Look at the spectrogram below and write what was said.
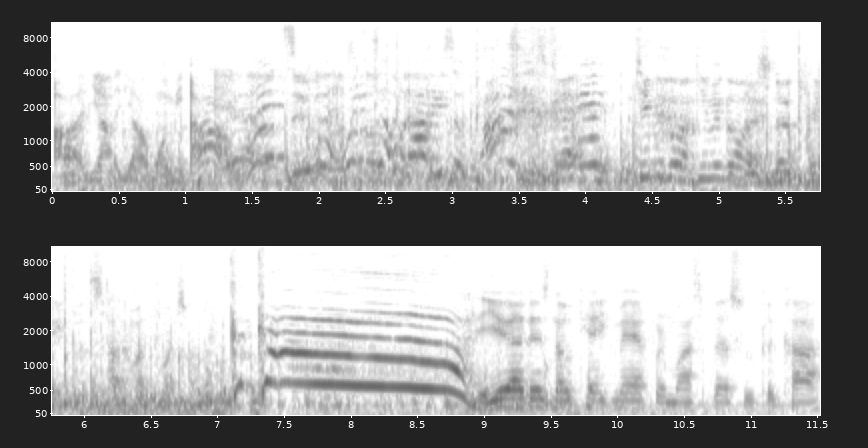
ah, y'all, y'all want me? Ah, Yeah, what? let's do it. What- Let's What's up with all these surprises, man? keep it going. Keep it going. There's no cake this time, unfortunately. Caca! Yeah, there's no cake, man, for my special caca.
